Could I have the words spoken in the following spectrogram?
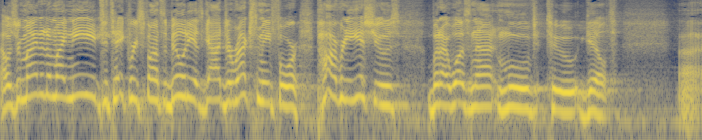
I was reminded of my need to take responsibility as God directs me for poverty issues, but I was not moved to guilt. Uh,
